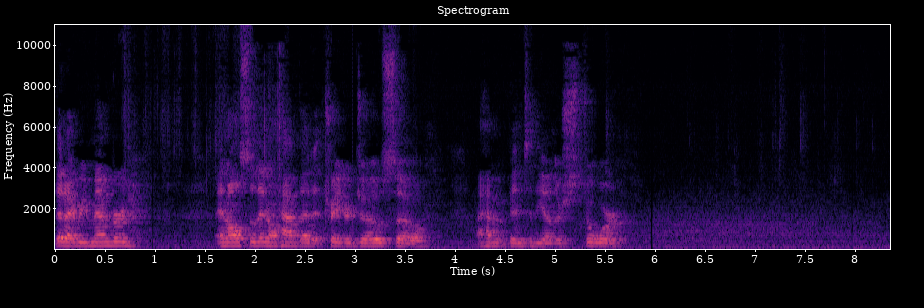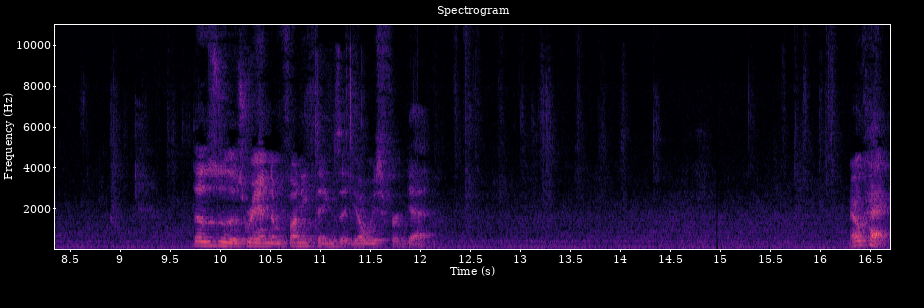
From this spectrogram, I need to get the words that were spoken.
that I remembered. And also they don't have that at Trader Joe's, so I haven't been to the other store. Those are those random funny things that you always forget. Okay,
